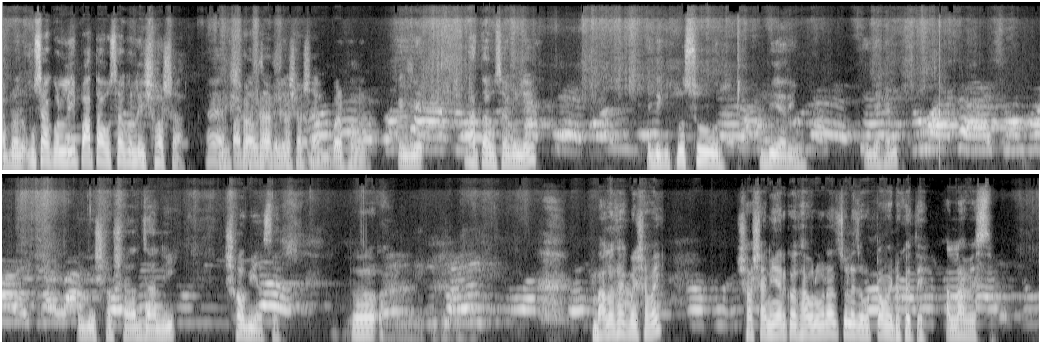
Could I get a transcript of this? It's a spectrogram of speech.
আপনার উঁচা করলেই পাতা উঁচা করলেই শশা। হ্যাঁ পাতা উঁচা করলেই শশা এই যে উঁচা করলেই এদিকে প্রচুর বিয়ারিং দেখেন এই যে শশা জালি সবই আছে। তো ভালো থাকবেন সবাই। শশা নিয়ে আর কথা বলব না চলে যাব টমেটো খেতে। আল্লাহ হাফেজ।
